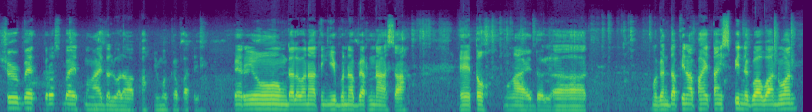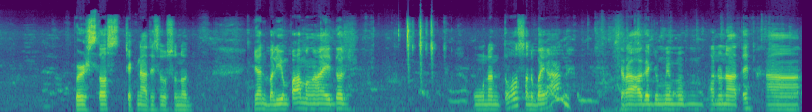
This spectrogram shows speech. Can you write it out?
Surebet, Crossbite, mga idol wala pa yung magkapatid. Pero yung dalawa nating ibon na Bernasa, eto mga idol at maganda pinapakita ang speed, nagwa 1-1. First toss, check natin susunod. Yan, bali yung pa mga idol. Unang toss, ano ba yan? Sira agad yung ano natin. Ah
